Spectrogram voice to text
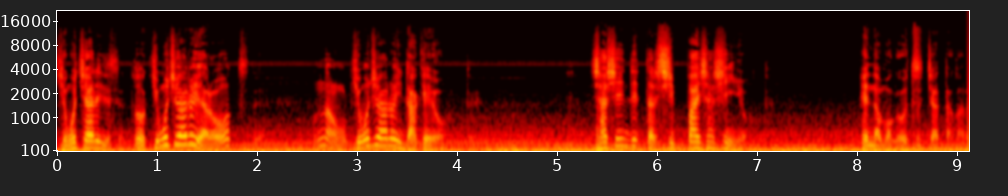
気持ち悪いですよ。そう気持ち悪いやろ？っつって。そんなの気持ち悪いだけよ。って。写真で言ったら失敗写真よ。って。変なもんが写っちゃったから。っ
